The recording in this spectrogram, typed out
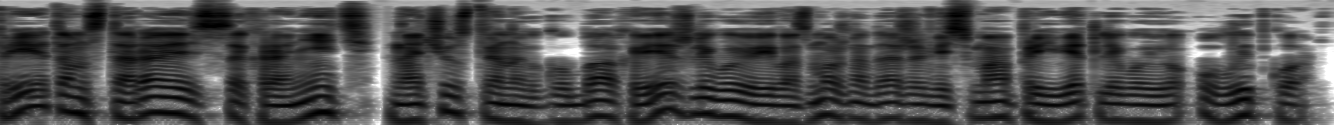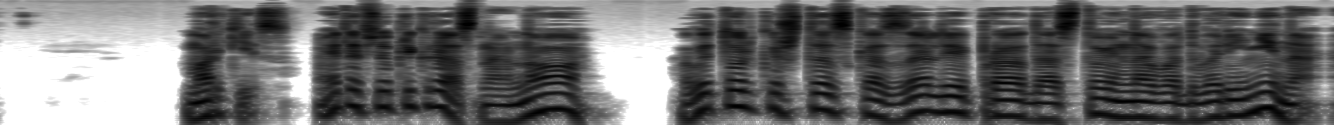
при этом стараясь сохранить на чувственных губах вежливую и, возможно, даже весьма приветливую улыбку. «Маркиз, это все прекрасно, но вы только что сказали про достойного дворянина,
